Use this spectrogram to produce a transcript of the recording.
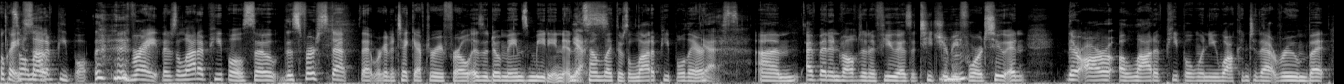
Okay, so a so- lot of people. right. There's a lot of people. So this first step that we're going to take after referral is a domains meeting, and Yes. it sounds like there's a lot of people there. Yes. Um, I've been involved in a few as a teacher before too, and there are a lot of people when you walk into that room, but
